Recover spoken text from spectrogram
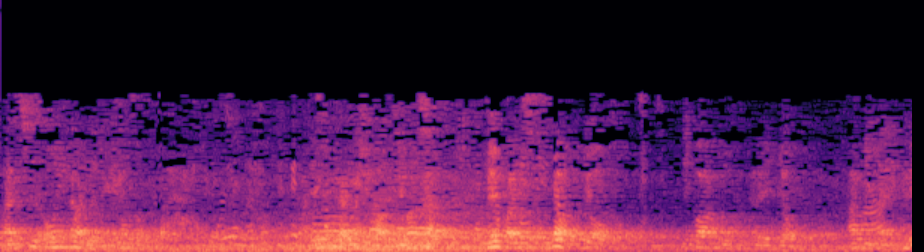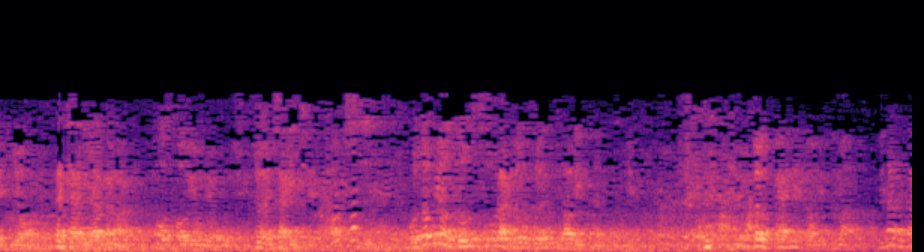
男士 All in One 的举手手吧？哎，不敢举的，情况下没有关系，要用，你刮胡子可以用。阿迪牌也可以用，在家里要干嘛？偷偷用用不去，就很像以前考试，我都没有读书啦，可是我昨天读到凌晨五点，这种概念懂意思吗？你让人家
